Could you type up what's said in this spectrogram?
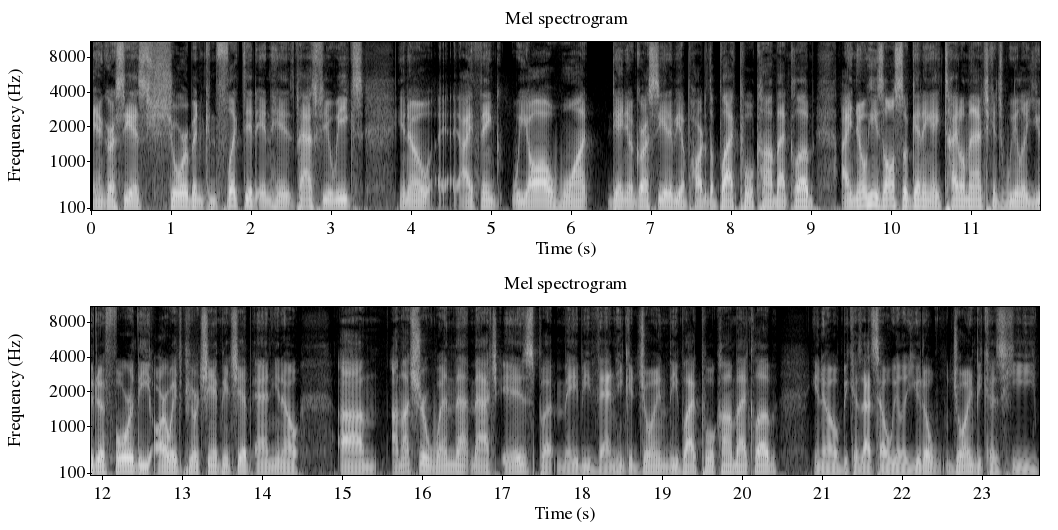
And Garcia has sure been conflicted in his past few weeks. You know, I think we all want Daniel Garcia to be a part of the Blackpool Combat Club. I know he's also getting a title match against Wheeler Yuta for the ROH Pure Championship, and you know, um, I'm not sure when that match is, but maybe then he could join the Blackpool Combat Club. You know, because that's how Wheeler Yuta joined because he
